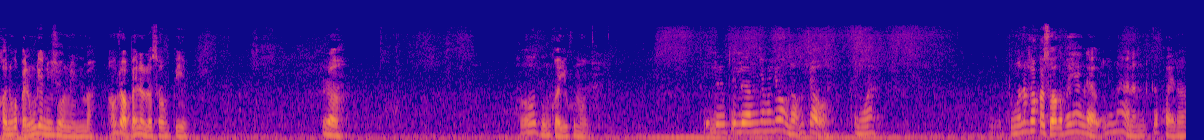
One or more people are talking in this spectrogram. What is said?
คนนึกว่าไปโรงเรียนอยู่ช่วงนี้นั่นบ่เอ้าดอกไปแล้วเหรอสองปีเหรอโอ้ผมขออยู่คุณมองเป็นเรื่องเป็นเรื่องยังมาโยงเนาะพี่เจ้าเป็นหัวถึงว่าน้ำซอกกระสอกับพ่อแห้งแล้วยังมานั่นก็ปล่อยเนาะ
